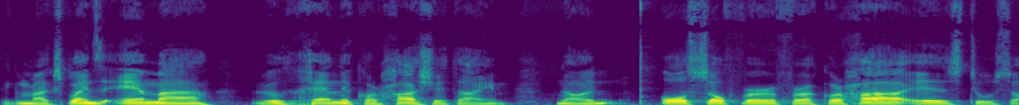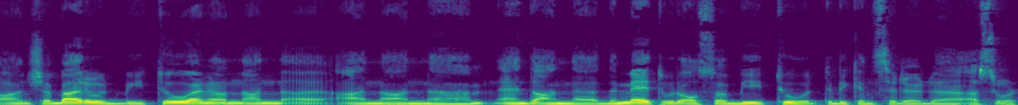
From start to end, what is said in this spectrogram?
The Gemara explains, Emma, vilchen lekorha shetaim. No, also for for a korha is two. So on Shabbat it would be two, and on on uh, on, on um, and on uh, the met would also be two to be considered uh, asur,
